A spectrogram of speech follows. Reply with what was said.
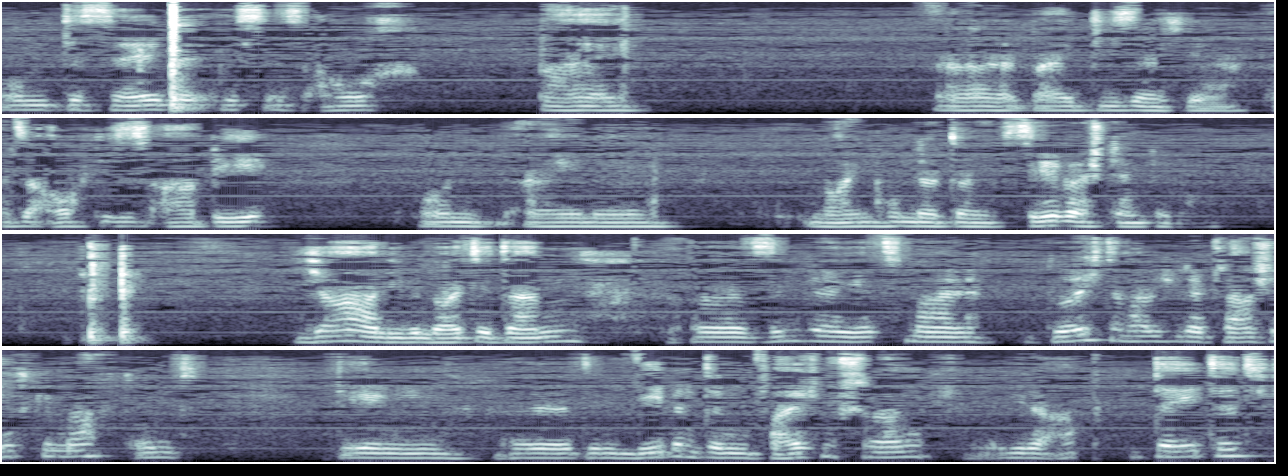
Und dasselbe ist es auch bei, äh, bei dieser hier. Also auch dieses AB und eine 900er Silberstempelung. Ja, liebe Leute, dann äh, sind wir jetzt mal durch. Dann habe ich wieder klar Schiff gemacht und den, äh, den lebenden Pfeifenschrank wieder updated.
